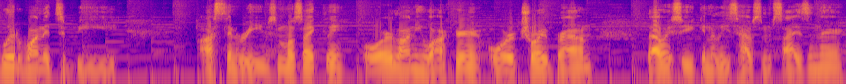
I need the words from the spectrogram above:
would want it to be Austin Reaves, most likely, or Lonnie Walker, or Troy Brown. That way, so you can at least have some size in there.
